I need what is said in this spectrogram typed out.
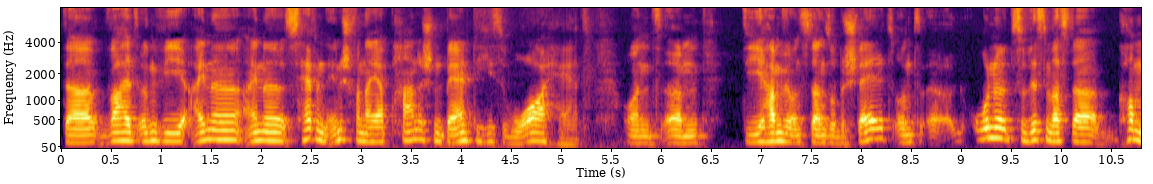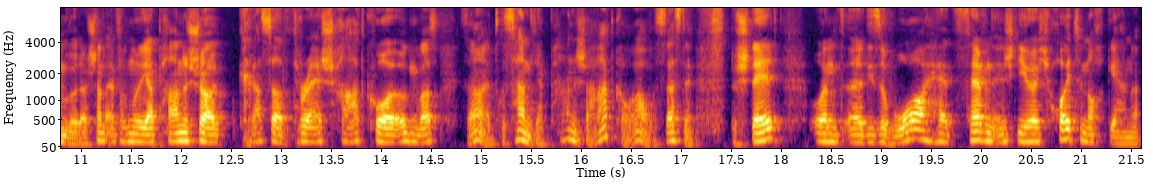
da war halt irgendwie eine, eine 7-Inch von einer japanischen Band, die hieß Warhead. Und ähm, die haben wir uns dann so bestellt und äh, ohne zu wissen, was da kommen würde. Da stand einfach nur japanischer, krasser Thrash, Hardcore, irgendwas. So, interessant, japanischer Hardcore, wow, was ist das denn? Bestellt und äh, diese Warhead 7 Inch, die höre ich heute noch gerne.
